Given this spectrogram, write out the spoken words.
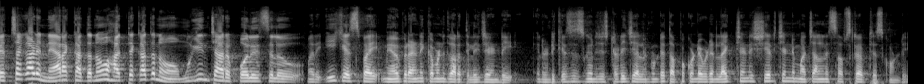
బెచ్చగాడి నేర కథను హత్య కథను ముగించారు పోలీసులు. మరి ఈ కేసుపై మీ అభిప్రాయాన్ని కమెంట్ ద్వారా తెలియజేయండి. ఇలాంటి కేసెస్ గురించి స్టడీ చేయాలనుకుంటే తప్పకుండా వీడియో లైక్ చేయండి షేర్ చేయండి మా ఛానల్ని సబ్స్క్రైబ్ చేసుకోండి.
